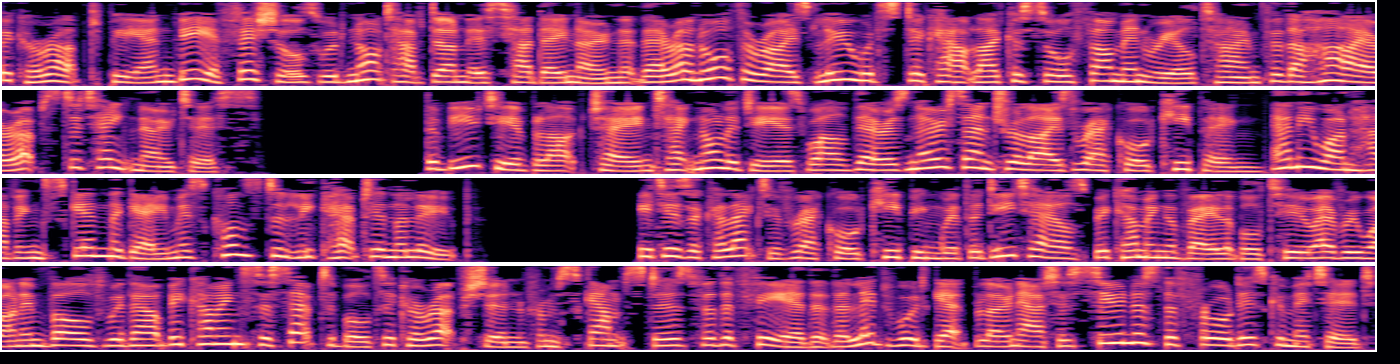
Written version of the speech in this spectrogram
The corrupt PNB officials would not have done this had they known that their unauthorized LU would stick out like a sore thumb in real time for the higher-ups to take notice. The beauty of blockchain technology is while there is no centralized record keeping, anyone having skin the game is constantly kept in the loop. It is a collective record keeping with the details becoming available to everyone involved without becoming susceptible to corruption from scamsters for the fear that the lid would get blown out as soon as the fraud is committed.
